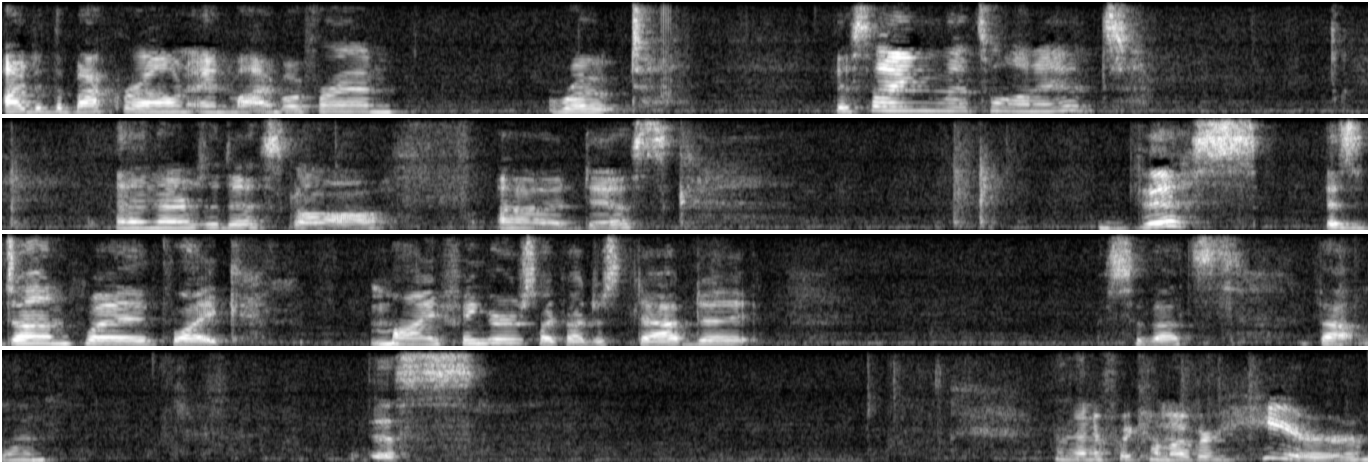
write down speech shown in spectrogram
I did the background and my boyfriend wrote the thing that's on it. And there's a disc off uh, disc. This is done with like my fingers, like I just dabbed it. So that's that one. This. And then if we come over here,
